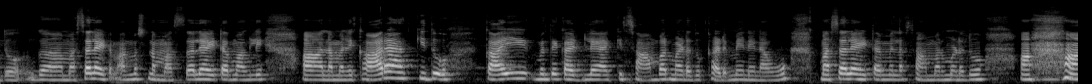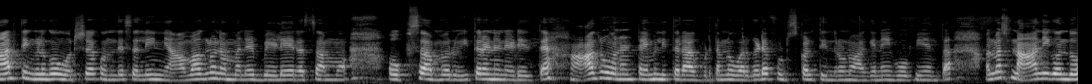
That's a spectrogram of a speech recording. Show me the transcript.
ಇದು ಗ, ಮಸಾಲೆ ಐಟಮ್ ಆಲ್ಮೋಸ್ಟ್ ನಮ್ಮ ಮಸಾಲೆ ಐಟಮ್ ಆಗಲಿ ನಮ್ಮಲ್ಲಿ ಖಾರ ಹಾಕಿದ್ದು, ಕಾಯಿ ಮತ್ತು ಕಡಲೆ ಹಾಕಿ ಸಾಂಬಾರು ಮಾಡೋದು ಕಡಿಮೆನೇ ನಾವು. ಮಸಾಲೆ ಐಟಮ್ ಎಲ್ಲ ಸಾಂಬಾರು ಮಾಡೋದು ಆರು ತಿಂಗಳಿಗೂ ವರ್ಷಕ್ಕೆ ಒಂದೇ ಸಲ ಯಾವಾಗಲೂ ನಮ್ಮ ಮನೆ ಬೇಳೆ, ರಸಮ್ಮು ಉಪ್ಪು ಸಾಂಬಾರು ಈ ಥರನೇ ನಡೆಯುತ್ತೆ ಆದರೂ ಒಂದೊಂದು ಟೈಮಲ್ಲಿ ಈ ಥರ ಆಗ್ಬಿಡುತ್ತೆ. ಆಮೇಲೆ ಹೊರಗಡೆ ಫುಡ್ಸ್ಗಳು ತಿಂದ್ರೂ ಹಾಗೇನೇ ಗೋಬಿ ಅಂತ. ಆಲ್ಮೋಸ್ಟ್ ನಾನೀಗೊಂದು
